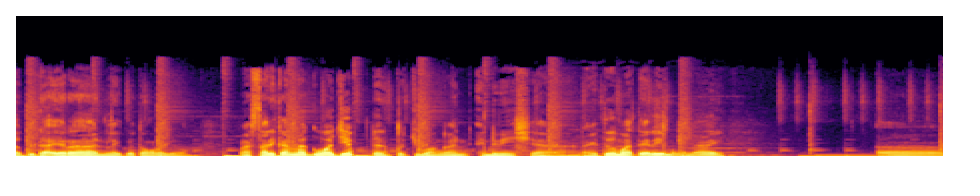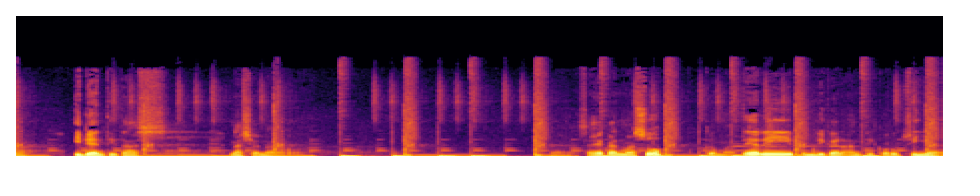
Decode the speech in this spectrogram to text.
lagu daerah, nilai gotong royong, melestarikan lagu wajib dan perjuangan Indonesia. Nah itu materi mengenai uh, identitas nasional. Nah, saya akan masuk ke materi pendidikan anti korupsinya.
